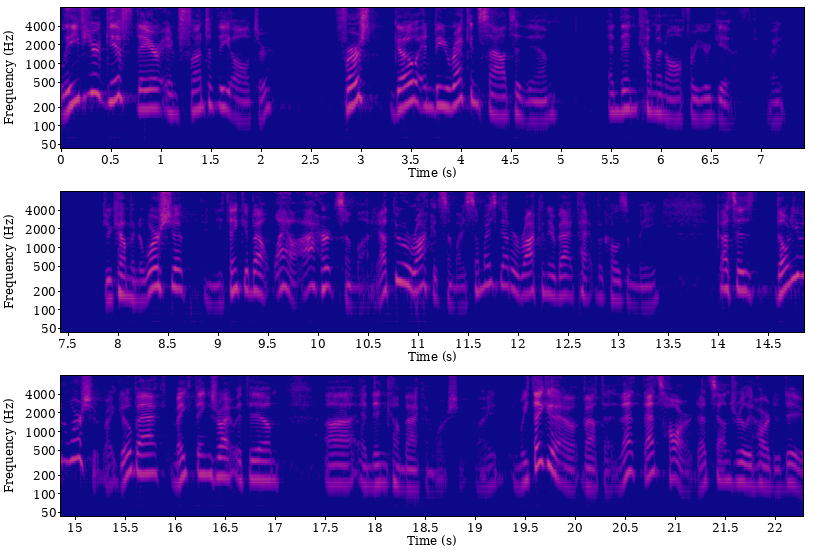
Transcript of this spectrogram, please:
Leave your gift there in front of the altar. First, go and be reconciled to them, and then come and offer your gift, you're coming to worship and you think about, wow, I hurt somebody. I threw a rock at somebody. Somebody's got a rock in their backpack because of me. God says, don't even worship, right? Go back, make things right with them, uh, and then come back and worship, right? And we think about that. that. That's hard. That sounds really hard to do,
